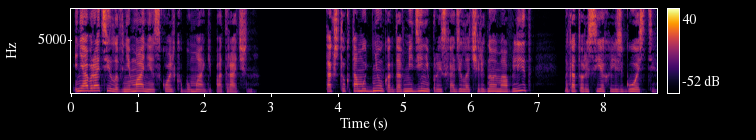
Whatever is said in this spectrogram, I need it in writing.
и не обратила внимания, сколько бумаги потрачено. Так что к тому дню, когда в Медине происходил очередной мавлид, на который съехались гости,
